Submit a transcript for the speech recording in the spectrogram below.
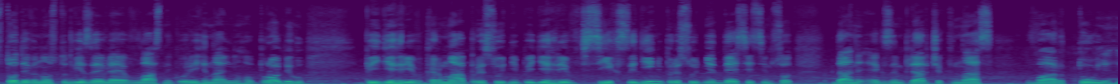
192 заявляє власник оригінального пробігу. Підігрів керма присутній, підігрів всіх сидінь присутній, 10700 даний екземплярчик в нас вартує.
